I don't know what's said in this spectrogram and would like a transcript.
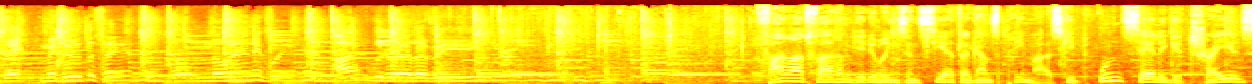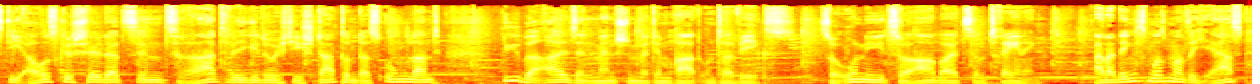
Take me to the fair. Don't know anywhere I would rather be. Fahrradfahren geht übrigens in Seattle ganz prima. Es gibt unzählige Trails, die ausgeschildert sind, Radwege durch die Stadt und das Umland. Überall sind Menschen mit dem Rad unterwegs. Zur Uni, zur Arbeit, zum Training. Allerdings muss man sich erst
